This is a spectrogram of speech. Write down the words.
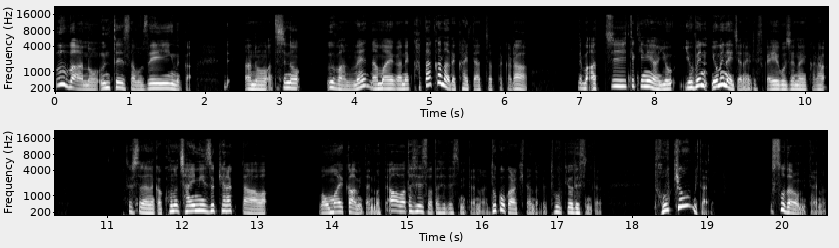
ウーバーの運転手さんも全員なんか、あの、私のウーバーのね、名前がね、カタカナで書いてあっちゃったから、でもあっち的には読め読めないじゃないですか、英語じゃないから。そしたらなんかこのチャイニーズキャラクターは、はお前かみたいになって、ああ、私です、私です、みたいな。どこから来たんだって、東京です、みたいな。東京？みたいな。嘘だろ？みたいな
